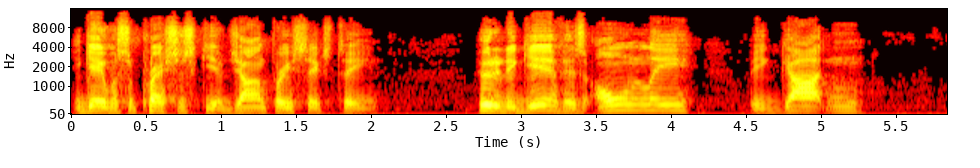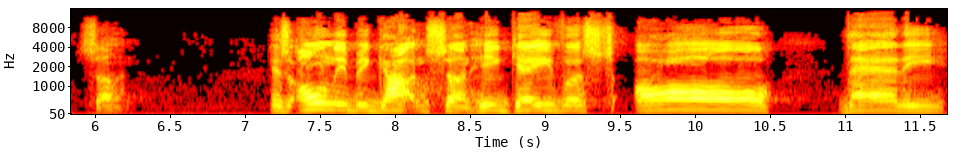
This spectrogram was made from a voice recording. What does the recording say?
He gave us a precious gift. John 3 16. Who did he give? His only begotten Son his only begotten Son. He gave us all that he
